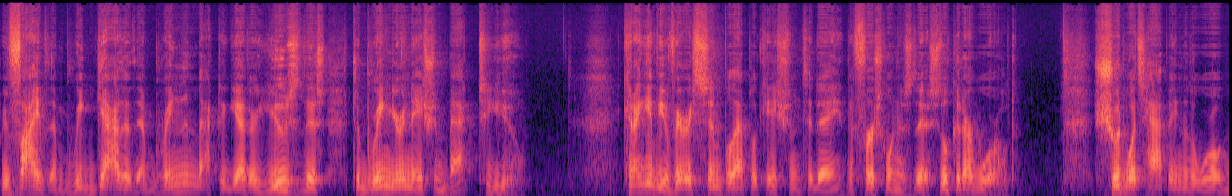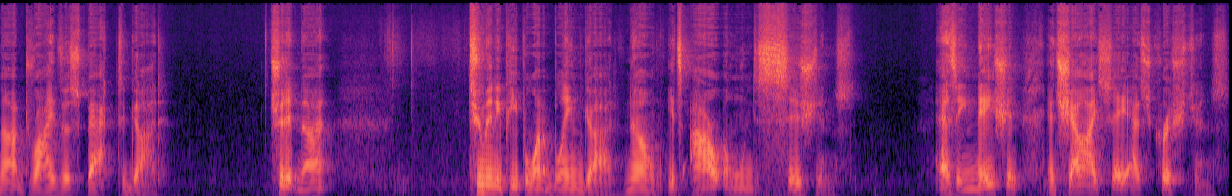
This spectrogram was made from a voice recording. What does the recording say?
revive them, regather them, bring them back together. Use this to bring your nation back to you. Can I give you a very simple application today? The first one is this. Look at our world. Should what's happening in the world not drive us back to God? Should it not? Too many people want to blame God. No, it's our own decisions as a nation, and shall I say as Christians,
